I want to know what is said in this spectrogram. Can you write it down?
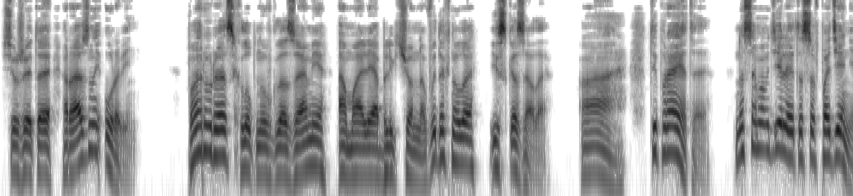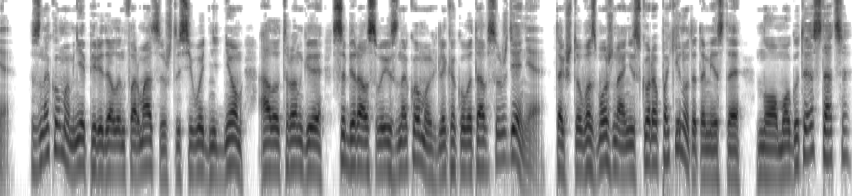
Все же это разный уровень. Пару раз хлопнув глазами, Амалия облегченно выдохнула и сказала. «А, ты про это. На самом деле это совпадение. Знакомый мне передал информацию, что сегодня днем Алло Тронге собирал своих знакомых для какого-то обсуждения, так что, возможно, они скоро покинут это место, но могут и остаться.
